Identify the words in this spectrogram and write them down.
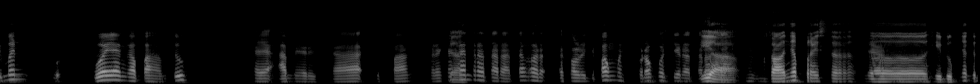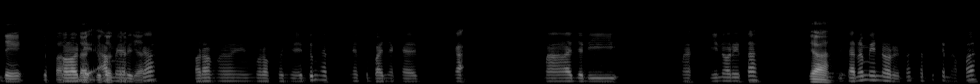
cuman gue yang nggak paham tuh kayak Amerika Jepang mereka Ya. kan rata-rata eh, kalau Jepang masih perokok sih rata-rata Iya, soalnya pressure Ya. eh, hidupnya gede Jepang kalau dan di juga Amerika orang-orang yang merokoknya itu nggak nggak sebanyak kayak nggak malah jadi ma- minoritas Ya. di sana minoritas tapi kenapa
